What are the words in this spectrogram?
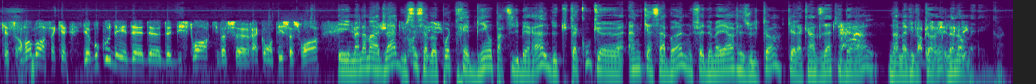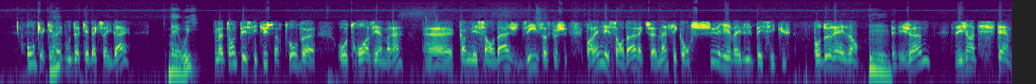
Que On va voir. Que Il y a beaucoup d'histoires qui vont se raconter ce soir. Et Mme Il y a des gens Anglade qui aussi, ça être va pas très bien au Parti libéral. De tout à coup que Anne Cassabonne fait de meilleurs résultats que la candidate libérale dans Marie-Victorin. Ah, ben ça, non, mais écoute. Ou que Québec Hein? ou de Québec solidaire. Ben oui. mettons, le PCQ se retrouve euh, au troisième rang, euh, comme les sondages disent, parce que je- le problème des sondeurs actuellement, c'est qu'on surévalue le PCQ. Pour deux raisons. Mm. C'est des jeunes, c'est des gens anti-système.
